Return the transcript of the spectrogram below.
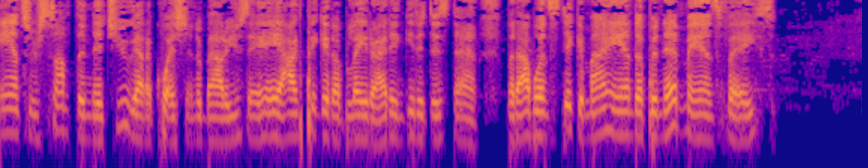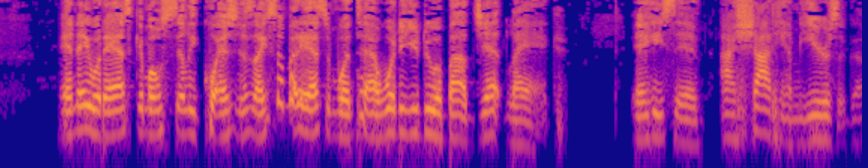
answers something that you got a question about or you say, Hey, I'll pick it up later. I didn't get it this time, but I wasn't sticking my hand up in that man's face. And they would ask him most silly questions. Like somebody asked him one time, what do you do about jet lag? And he said, I shot him years ago.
